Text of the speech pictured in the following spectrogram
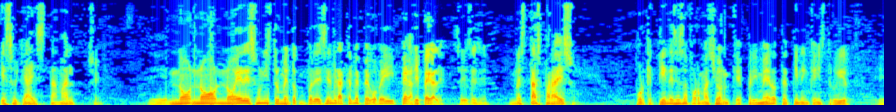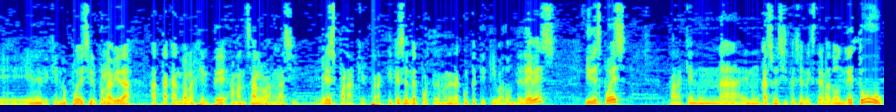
Eso ya está mal. Sí. Eh, no, no, no eres un instrumento como puede decir, mira, aquel me pegó, ve y pega. Y pégale. Sí, sí, sí. No estás para eso. Porque tienes esa formación que primero te tienen que instruir eh, en el que no puedes ir por la vida atacando a la gente a mansalva. Así. Es para que practiques el deporte de manera competitiva donde debes y después para que en, una, en un caso de situación extrema donde tú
